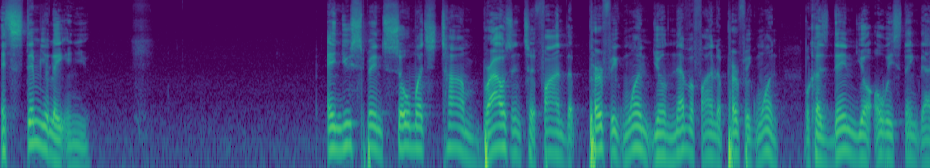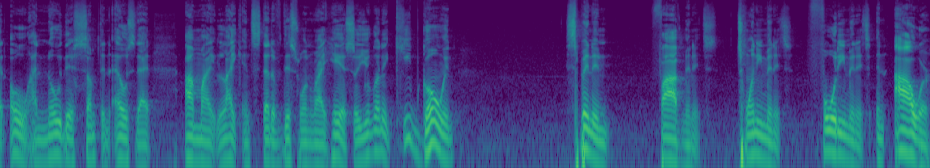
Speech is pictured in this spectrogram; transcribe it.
It's stimulating you. And you spend so much time browsing to find the perfect one, you'll never find the perfect one because then you'll always think that, oh, I know there's something else that I might like instead of this one right here. So you're going to keep going, spending five minutes, 20 minutes, 40 minutes, an hour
